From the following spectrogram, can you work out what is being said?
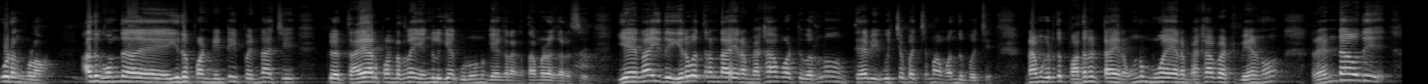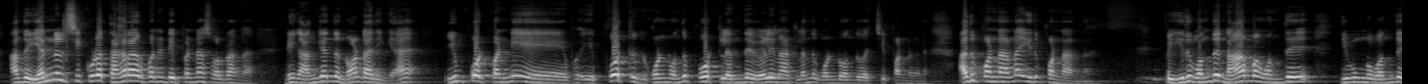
கூடங்குளம். அதுக்கு வந்து இதை பண்ணிட்டு இப்போ என்னாச்சு? தயார் பண்ணுறதுலாம் எங்களுக்கே கொடுன்னு கேட்குறாங்க தமிழக அரசு. ஏன்னா இது இருபத்தி ரெண்டாயிரம் மெகாவாட் வரலும் தேவை உச்சபட்சமாக வந்து போச்சு. நமக்கு பதினெட்டாயிரம் இன்னும் மூவாயிரம் மெகாவாட் வேணும். ரெண்டாவது அந்த என்எல்சி கூட தகராறு பண்ணிட்டு இப்போ என்ன சொல்கிறாங்க நீங்கள் அங்கேருந்து நோண்டாதீங்க. இம்போர்ட் பண்ணி போர்ட்டுக்கு கொண்டு வந்து போர்ட்லேருந்து வெளிநாட்டிலேருந்து கொண்டு வந்து வச்சு பண்ணுங்கன்னு. அது பண்ணான்னா இது பண்ணான்னா இப்போ இது வந்து நாம் வந்து இவங்க வந்து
